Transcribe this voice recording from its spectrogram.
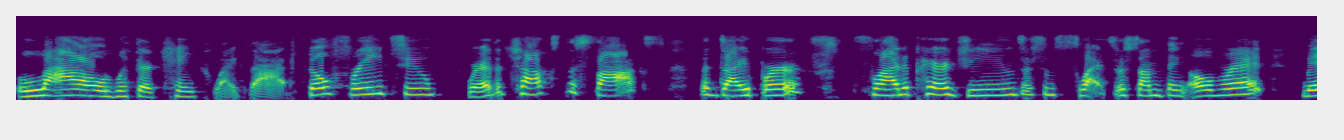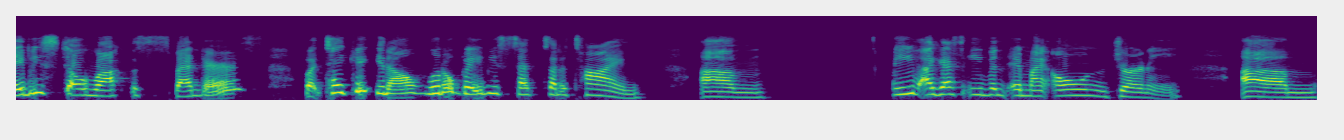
loud with their kink like that. Feel free to wear the chucks, the socks, the diaper, slide a pair of jeans or some sweats or something over it. Maybe still rock the suspenders, but take it, you know, little baby steps at a time. Um, I guess even in my own journey, um,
